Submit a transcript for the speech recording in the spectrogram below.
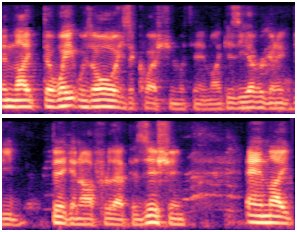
And like the weight was always a question with him. Like, is he ever going to be big enough for that position? And like,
